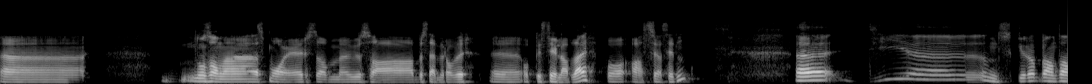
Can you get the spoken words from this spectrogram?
Uh, noen sånne småøyer som USA bestemmer over uh, oppe i Stillehavet der, på Asiasiden. Uh, de ønsker å bl.a.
